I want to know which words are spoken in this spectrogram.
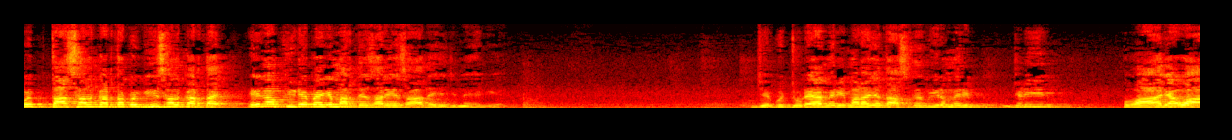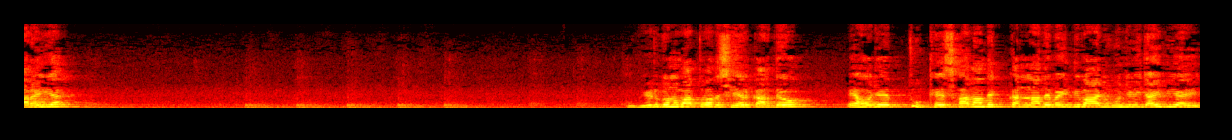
ਕੋਈ 10 ਸਾਲ ਕਰਦਾ, ਕੋਈ 20 ਸਾਲ ਕਰਦਾ ਹੈ। ਇਹ ਨਾਲ ਕੀੜੇ ਪੈ ਕੇ ਮਰਦੇ ਸਾਰੇ ਸਾਧ ਇਹ ਜਿੰਨੇ ਹੈਗੇ ਆ। ਜੇ ਕੋਈ ਜੁੜਿਆ ਮੇਰੀ, ਮਾੜਾ ਜਿਹਾ ਦੱਸ ਦਿਓ ਵੀਰ, ਮੇਰੀ ਜਿਹੜੀ ਆਵਾਜ਼ ਆ, ਉਹ ਆ ਰਹੀ ਹੈ ਵੀਡੀਓ ਨੂੰ ਵੱਧ ਤੋਂ ਵੱਧ ਸ਼ੇਅਰ ਕਰ ਦਿਓ। ਇਹੋ ਜਿਹੇ ਝੂਠੇ ਸਾਧਾਂ ਦੇ ਕੰਨਾਂ ਦੇ ਵਿੱਚ ਦੀ ਆਵਾਜ਼ ਗੂੰਜਣੀ ਚਾਹੀਦੀ ਹੈ ਇਹ।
